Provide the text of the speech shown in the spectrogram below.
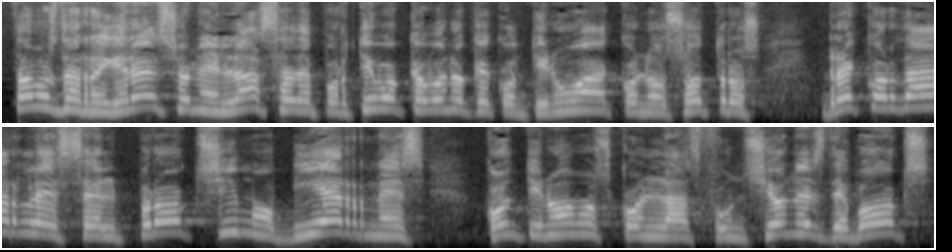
Estamos de regreso en Enlace Deportivo, qué bueno que continúa con nosotros. Recordarles, el próximo viernes continuamos con las funciones de box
